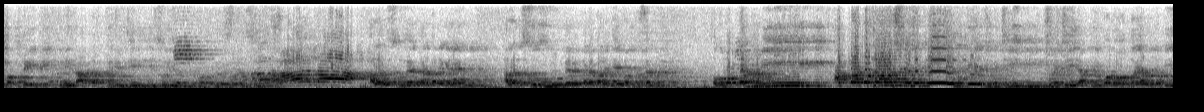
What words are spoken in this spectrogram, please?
শর্তে তুমি তার কাছ থেকে যে কিছুই আল্লাহ রসুলের দরবারে গেলেন। আল্লাহ রসুলের দরবারে গিয়ে বলতেছেন নবী, আপনার কথা মুখে মুখে শুনেছি শুনেছি। আপনি দয়াল নবী।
